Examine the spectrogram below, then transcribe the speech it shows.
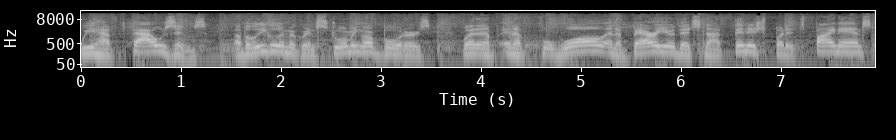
We have thousands of illegal immigrants storming our borders in a, in a wall and a barrier that's not finished, but it's financed.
